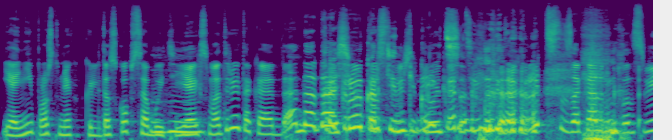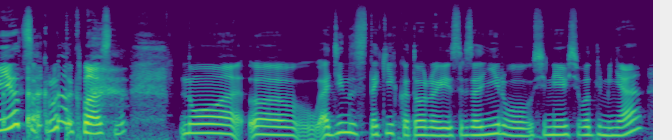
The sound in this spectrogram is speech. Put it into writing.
и они просто мне как калейдоскоп событий. Mm-hmm. Я их смотрю и такая, да-да-да, круто, картинки крутятся. Картинки, да, крутятся, за кадром кто-то смеется, круто, классно. Но э, один из таких, который срезонировал сильнее всего для меня —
